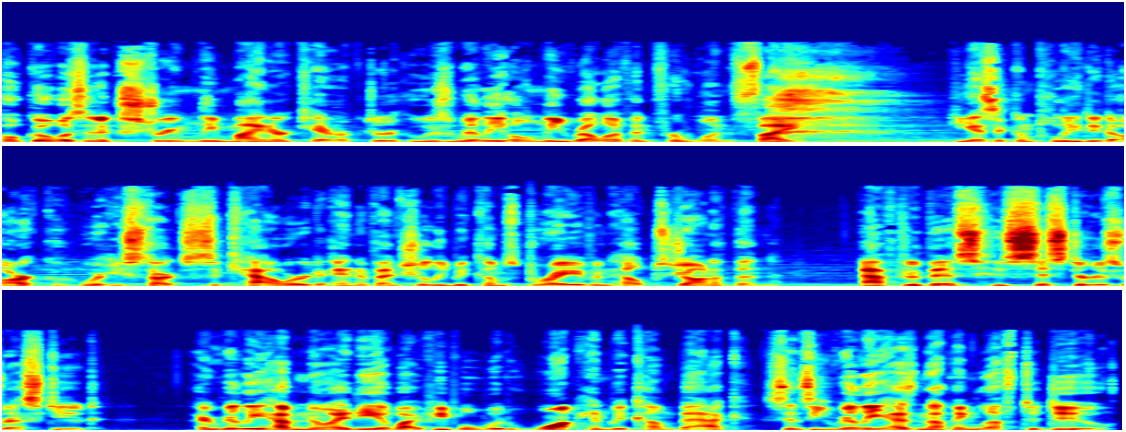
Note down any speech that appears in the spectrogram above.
Poco was an extremely minor character who was really only relevant for one fight. He has a completed arc where he starts as a coward and eventually becomes brave and helps Jonathan. After this, his sister is rescued. I really have no idea why people would want him to come back, since he really has nothing left to do.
